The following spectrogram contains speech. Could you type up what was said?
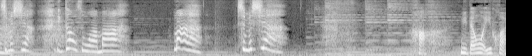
什么事啊？你告诉我啊，妈。妈，什么事啊？好，你等我一会儿。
